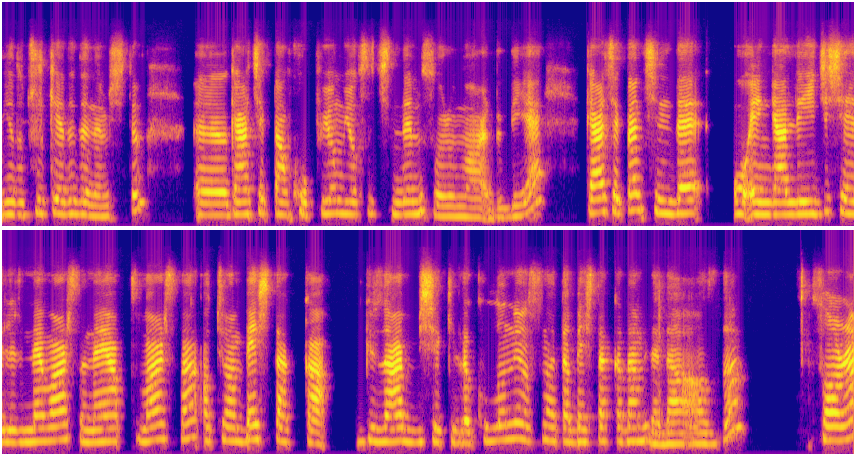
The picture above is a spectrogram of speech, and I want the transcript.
ya da Türkiye'de denemiştim. E, gerçekten kopuyor mu yoksa Çin'de mi sorun vardı diye. Gerçekten Çin'de o engelleyici şeyleri ne varsa ne yaptılarsa atıyorum 5 dakika güzel bir şekilde kullanıyorsun. Hatta 5 dakikadan bile daha azdı. Sonra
